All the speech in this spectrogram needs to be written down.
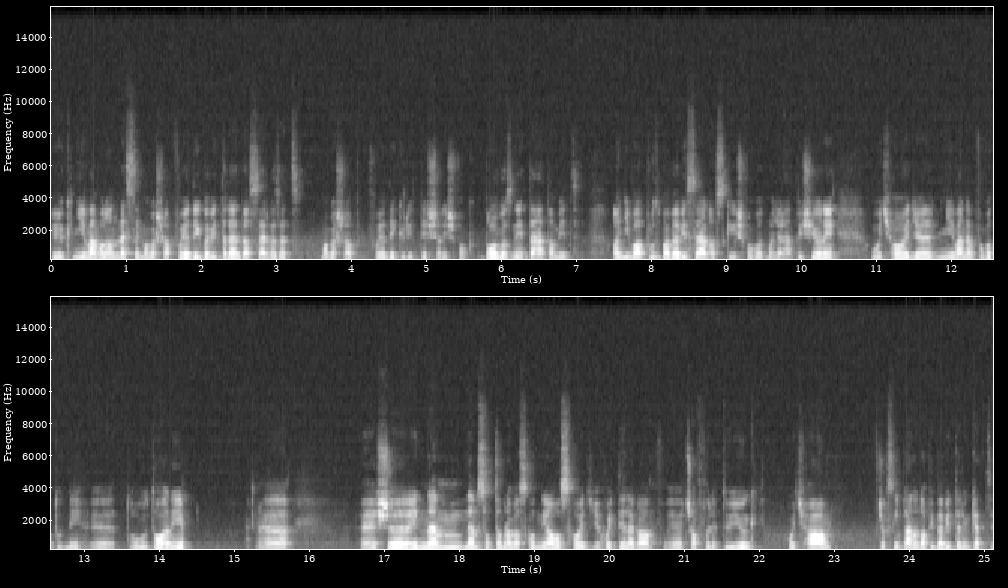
ők nyilvánvalóan lesz egy magasabb folyadékbevitele, de a szervezet magasabb folyadékürítéssel is fog dolgozni, tehát amit annyival pluszba beviszel, azt ki is fogod magyarán pisilni, úgyhogy nyilván nem fogod tudni túltolni. És én nem, nem szoktam ragaszkodni ahhoz, hogy, hogy tényleg a csap fölött üljünk. Hogyha csak szimplán a napi bevitelünket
